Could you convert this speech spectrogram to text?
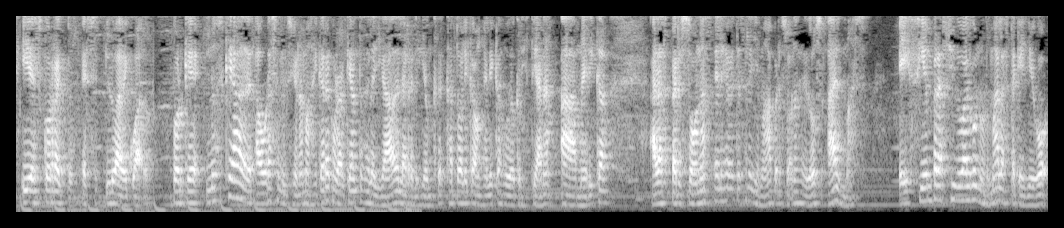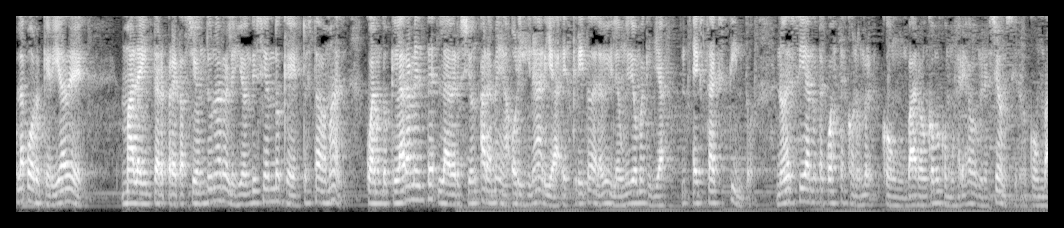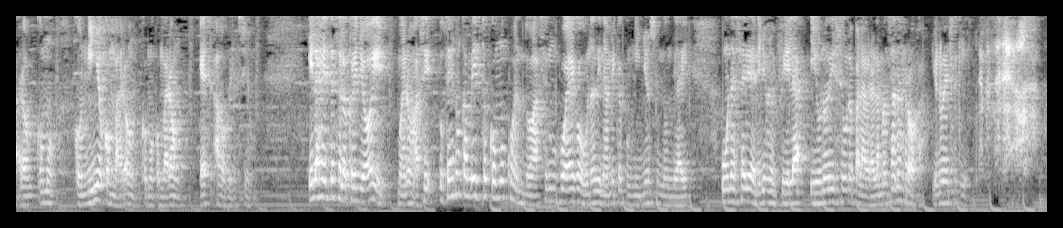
Y es correcto, es lo adecuado. Porque no es que ahora se menciona más, hay que recordar que antes de la llegada de la religión católica evangélica judeocristiana a América, a las personas LGBT se le llamaba personas de dos almas. Eh, siempre ha sido algo normal hasta que llegó la porquería de mala interpretación de una religión diciendo que esto estaba mal, cuando claramente la versión aramea originaria escrita de la Biblia, un idioma que ya está extinto, no decía no te acuestes con hombre, con varón como con mujer es abominación, sino con varón como con niño con varón, como con varón es abominación. Y la gente se lo creyó y bueno, así, ustedes nunca han visto cómo cuando hacen un juego o una dinámica con niños en donde hay una serie de niños en fila y uno dice una palabra, la manzana es roja, y uno dice aquí, la manzana es roja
